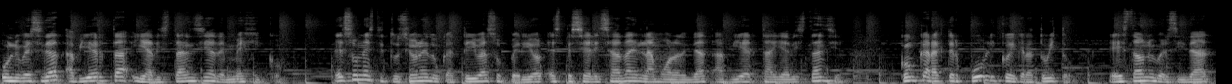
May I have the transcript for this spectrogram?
Universidad Abierta y a Distancia de México. Es una institución educativa superior especializada en la moralidad abierta y a distancia, con carácter público y gratuito. Esta universidad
